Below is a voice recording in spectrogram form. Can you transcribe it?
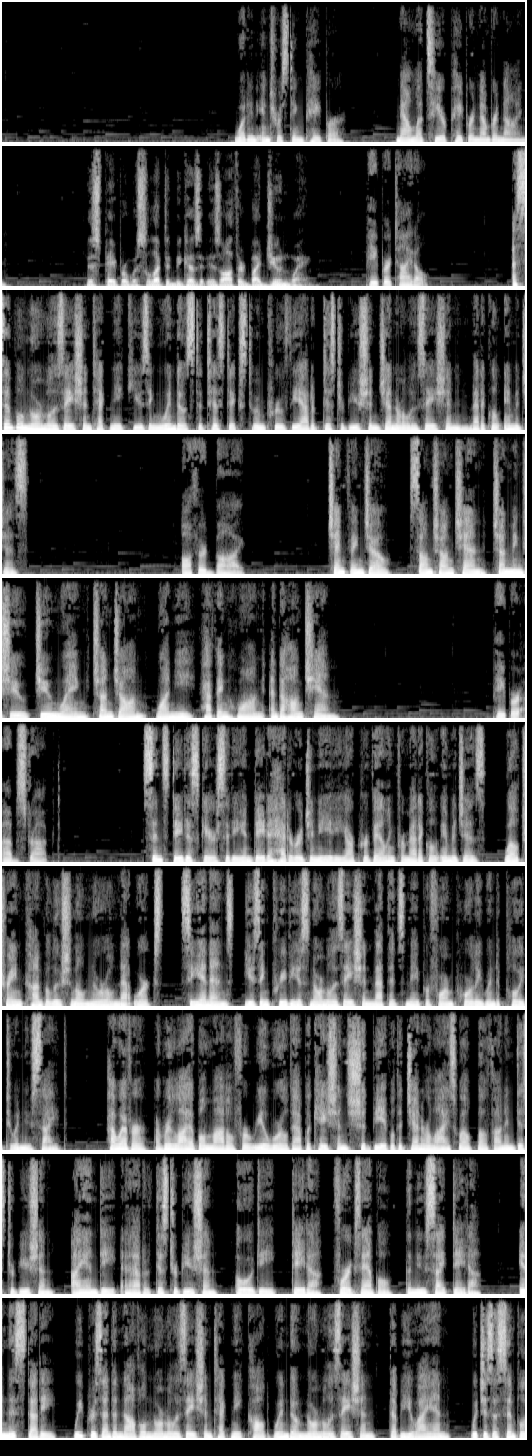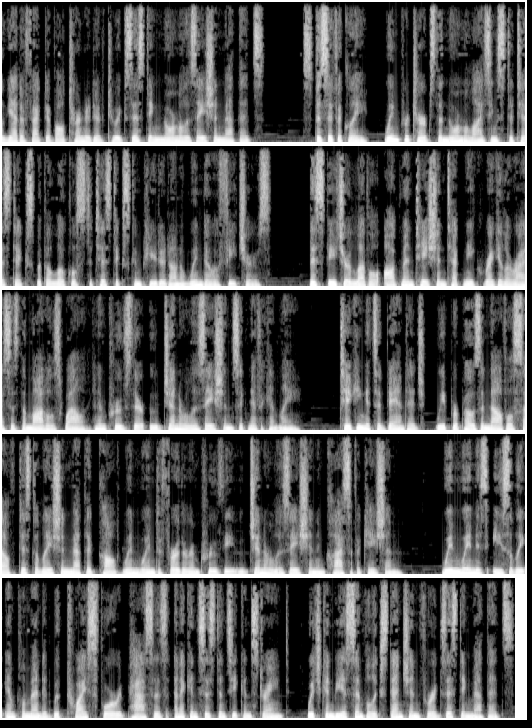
What an interesting paper! Now let's hear paper number 9. This paper was selected because it is authored by Jun Wang. Paper title a simple normalization technique using window statistics to improve the out of distribution generalization in medical images. Authored by Chengfeng Zhou, Songchang Chen, Chunming Xu, Jun Wang, Chun Zhang, Wan Yi, Hefeng Huang, and Dahong Chen. Paper Abstract since data scarcity and data heterogeneity are prevailing for medical images, well trained convolutional neural networks, CNNs, using previous normalization methods may perform poorly when deployed to a new site. However, a reliable model for real world applications should be able to generalize well both on in distribution, IND, and out of distribution, OOD, data, for example, the new site data. In this study, we present a novel normalization technique called window normalization, WIN, which is a simple yet effective alternative to existing normalization methods. Specifically, WIN perturbs the normalizing statistics with the local statistics computed on a window of features. This feature level augmentation technique regularizes the models well and improves their OOD generalization significantly. Taking its advantage, we propose a novel self distillation method called Win Win to further improve the OOD generalization and classification. Win Win is easily implemented with twice forward passes and a consistency constraint, which can be a simple extension for existing methods.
